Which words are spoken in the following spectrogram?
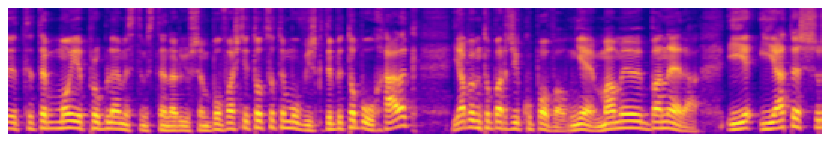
e, te, te moje problemy z tym scenariuszem, bo właśnie to, co ty mówisz, gdyby to był Hulk, ja bym to bardziej kupował. Nie, mamy banera. I, i ja też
